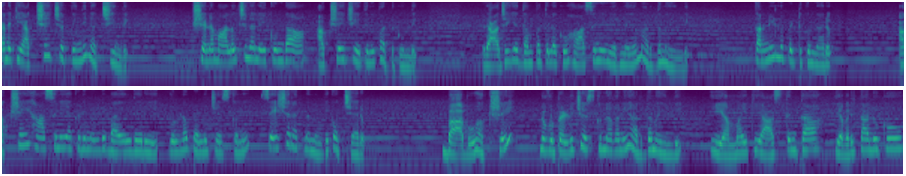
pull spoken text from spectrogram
తనకి అక్షయ్ చెప్పింది నచ్చింది. క్షణం ఆలోచన లేకుండా అక్షయ్ చేతిని పట్టుకుంది. రాజయ్య దంపతులకు హాసిని నిర్ణయం అర్థమైంది. కన్నీళ్ళు పెట్టుకున్నారు. అక్షయ్ హాసిని అక్కడి నుండి బయలుదేరి గుళ్ళో పెళ్ళి చేసుకుని శేషరత్నం ఇంటికొచ్చారు. బాబు అక్షయ్ నువ్వు పెళ్ళి చేసుకున్నావని అర్థమైంది. ఈ అమ్మాయికి ఆస్తింతా ఎవరి తాలూకు?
